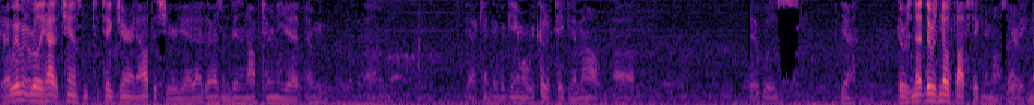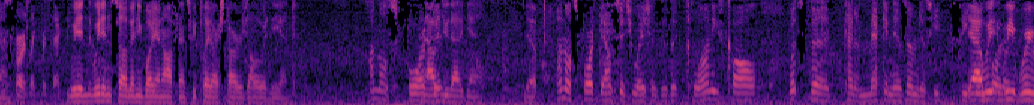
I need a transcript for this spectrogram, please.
Yeah, we haven't really had a chance to take Jaren out this year yet. There hasn't been an opportunity yet. Um, um, yeah, I can't think of a game where we could have taken him out. Um, that was, yeah, there was no, there was no thought to taking him out Saturday. None. as far as like protecting. We didn't we didn't sub anybody on offense. We played our starters all the way to the end. On those fourth, And I would do that again. Yep. on those fourth down situations, is it Kalani's call? What's the kind of mechanism? Does he see? Yeah, we, we we're,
